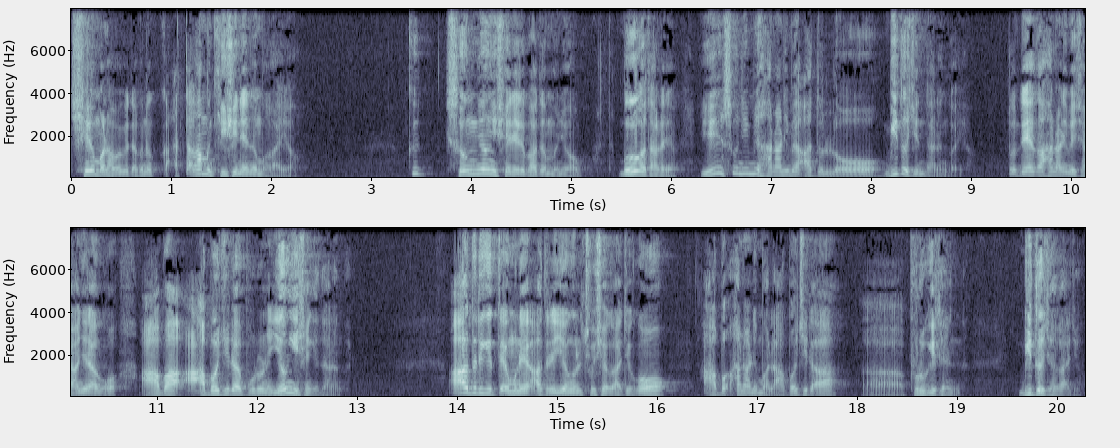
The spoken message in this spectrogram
체험을 하고 있다. 그는 까딱하면 귀신에 넘어가요. 그 성령 세례를 받으면요. 뭐가 달라요? 예수님이 하나님의 아들로 믿어진다는 거예요. 또 내가 하나님의 자녀라고 아바, 아버지라 부르는 영이 생긴다는 거예요. 아들이기 때문에 아들의 영을 주셔 가지고 아버, 하나님을 아버지라 아, 부르게 되는, 믿어져 가지고.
